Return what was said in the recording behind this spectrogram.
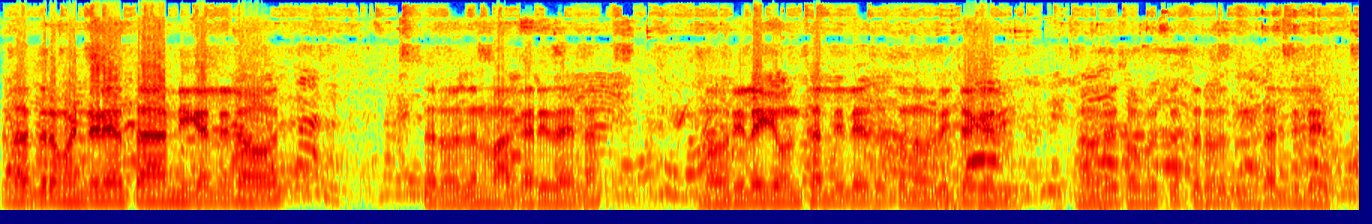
चला तर मंडळी आता निघालेलो आहोत. सर्वजण माघारी जायला. नवरीला घेऊन चाललेले आहेत आता नवरीच्या घरी. नवऱ्यासोबतच सर्वजण चाललेले आहेत.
